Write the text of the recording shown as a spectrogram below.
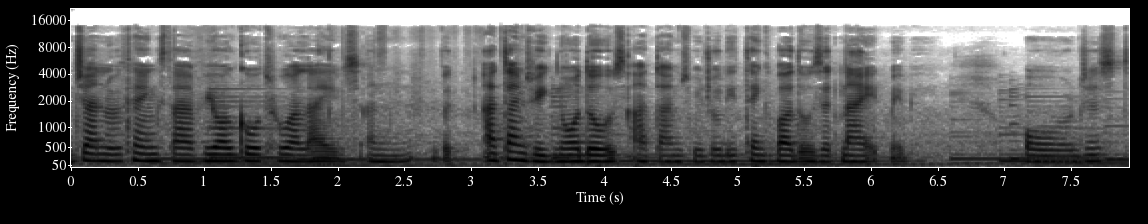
general things that we all go through our lives and but at times we ignore those at times we really think about those at night maybe or just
